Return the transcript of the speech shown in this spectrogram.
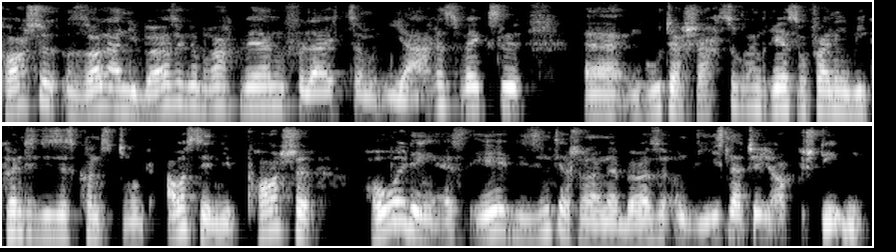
Porsche. Soll an die Börse gebracht werden, vielleicht zum Jahreswechsel. Äh, ein guter Schachzug, Andreas. Und vor allen Dingen, wie könnte dieses Konstrukt aussehen? Die Porsche Holding SE, die sind ja schon an der Börse und die ist natürlich auch gestiegen.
